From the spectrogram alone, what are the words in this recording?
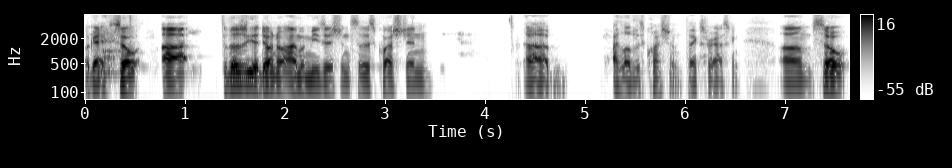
Okay, so uh, for those of you that don't know, I'm a musician. So this question, uh, I love this question. Thanks for asking. Um, so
